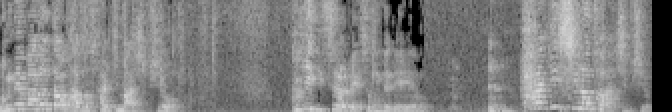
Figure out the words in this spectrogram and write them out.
은혜 받았다고 가서 살지 마십시오. 그게 이스라엘 백성들이에요. 하기 싫어도 하십시오.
